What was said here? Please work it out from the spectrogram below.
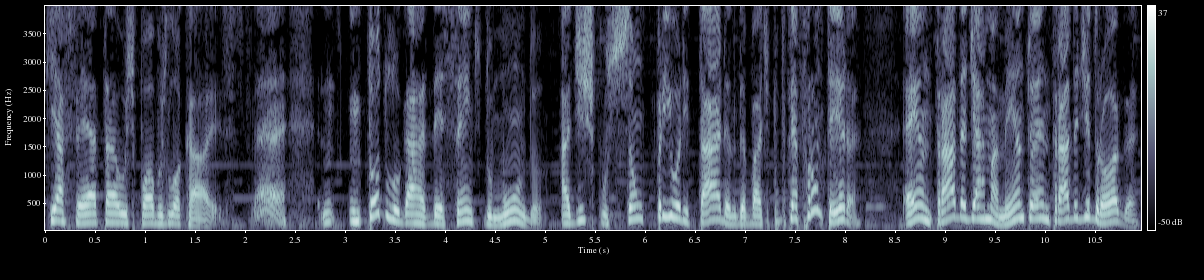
que afeta os povos locais. É, em todo lugar decente do mundo, a discussão prioritária no debate público é fronteira. É entrada de armamento, é entrada de droga.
